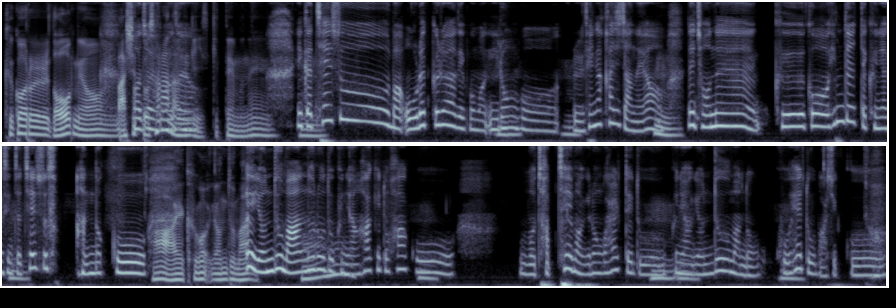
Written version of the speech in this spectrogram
그거를 넣으면 맛이 또 맞아요, 살아나는 맞아요. 게 있기 때문에. 그러니까 음. 채수 막 오래 끓여야 되고 막 이런 음. 거를 음. 생각하시잖아요. 음. 근데 저는 그거 힘들 때 그냥 진짜 음. 채수 안 넣고 아, 아예 그거 연두만. 네, 연두만으로도 어. 그냥 하기도 하고 뭐 잡채 막 이런 거 할 때도 음, 그냥 음. 연두만 넣고 음. 해도 맛있고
